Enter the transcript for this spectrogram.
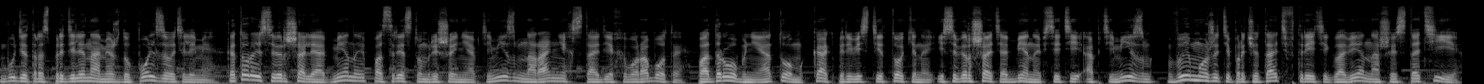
будет распределена между пользователями, которые совершали обмены посредством решения оптимизм на ранних стадиях его работы. Подробнее о том, как перевести токены и совершать обмены в сети Optimism, вы можете прочитать в третьей главе нашей статьи.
